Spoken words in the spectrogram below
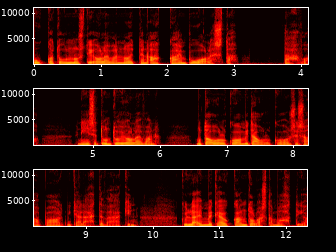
Ukko tunnusti olevan noitten akkain puolesta. Tahvo, niin se tuntui olevan, mutta olkoon mitä olkoon, se saapaa mikä lähtevääkin. Kyllä emme käy kantolasta mahtia.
